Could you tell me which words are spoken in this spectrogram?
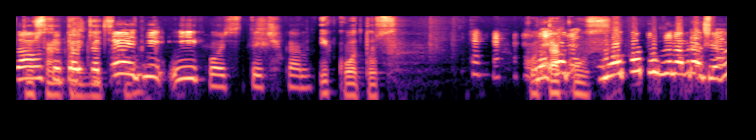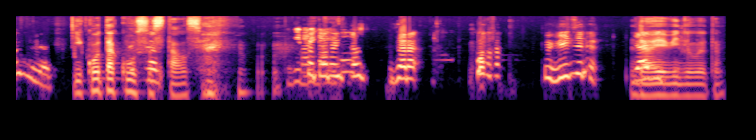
остался только. Тедди и Костечка. И котус. Ну, кот, Котакус. ну, кот уже навряд ли выживет. И котакус остался. Который зара... Вы видели? Да, я видел. это.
